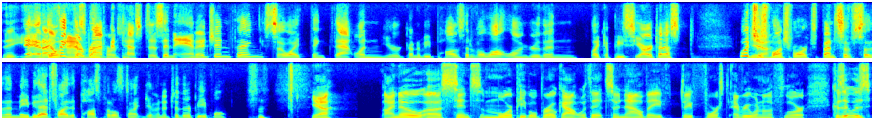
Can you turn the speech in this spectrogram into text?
Yeah, and I think the rapid test is an antigen thing, so I think that one you're going to be positive a lot longer than like a PCR test, which yeah. is much more expensive. So then maybe that's why the hospital's not giving it to their people. yeah, I know. Uh, since more people broke out with it, so now they've they forced everyone on the floor because it was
